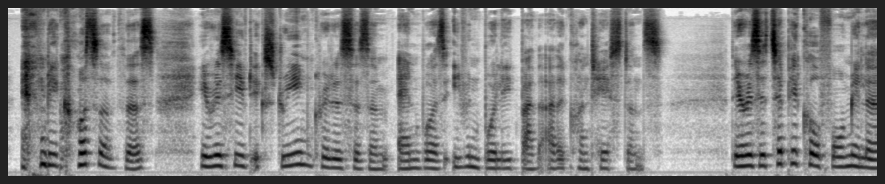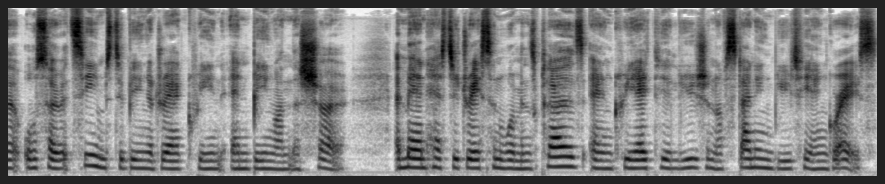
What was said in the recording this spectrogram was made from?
and because of this, he received extreme criticism and was even bullied by the other contestants. There is a typical formula, or so it seems, to being a drag queen and being on the show. A man has to dress in women's clothes and create the illusion of stunning beauty and grace.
